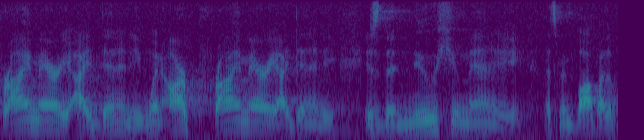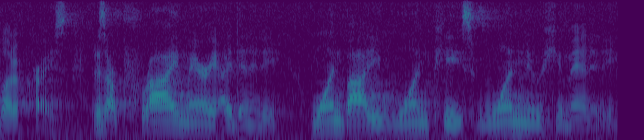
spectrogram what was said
primary identity when our primary identity is the new humanity that's been bought by the blood of Christ. That is our primary identity. One body, one peace, one new humanity,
